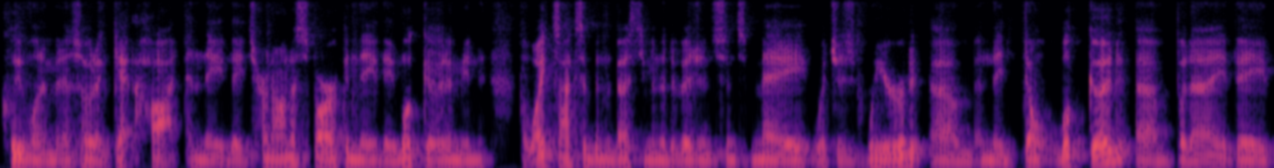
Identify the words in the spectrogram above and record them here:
Cleveland, and Minnesota get hot and they they turn on a spark and they they look good. I mean, the White Sox have been the best team in the division since May, which is weird, um, and they don't look good. Uh, but I, they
